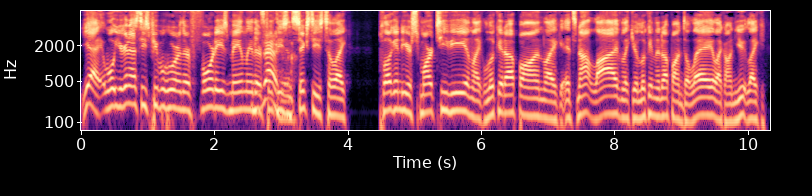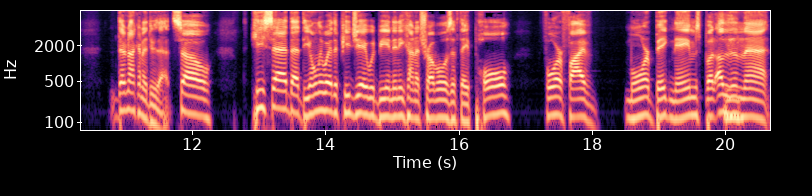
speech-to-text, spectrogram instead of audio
yeah, well, you're going to ask these people who are in their 40s, mainly their Exactly. 50s and 60s, to like." plug into your smart TV and like look it up on like it's not live, like you're looking it up on delay, like on you, like they're not going to do that. So he said that the only way the PGA would be in any kind of trouble is if they pull four or five more big names. But other than hmm. that,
